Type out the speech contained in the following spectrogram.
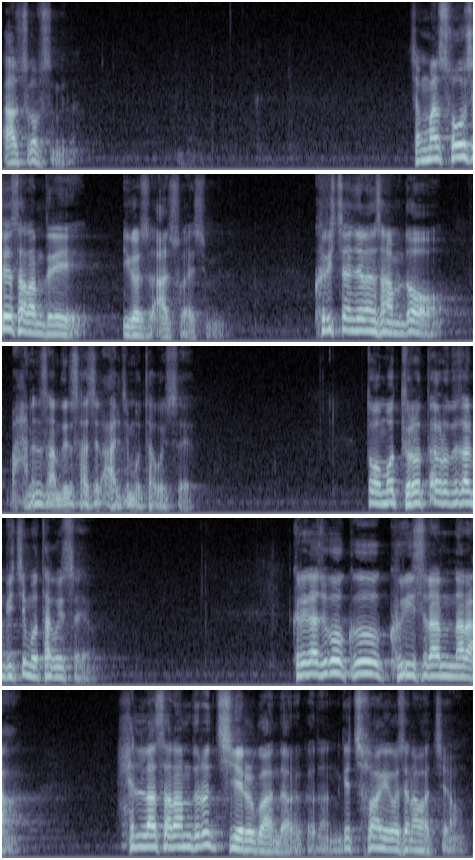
알 수가 없습니다. 정말 소수의 사람들이 이것을 알 수가 있습니다. 크리스찬이라는 사람도 많은 사람들이 사실 알지 못하고 있어요. 또 뭐 들었다 그러도 잘 믿지 못하고 있어요. 그래가지고 그 그리스라는 나라 헬라 사람들은 지혜를 구한다 그랬거든. 이게 철학의 것에 나왔죠.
